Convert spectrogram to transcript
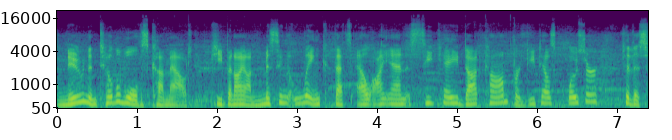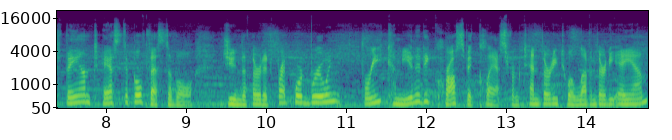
Noon until the wolves come out. Keep an eye on Missing Link, that's L I N C K dot com for details closer to this fantastical festival. June the 3rd at Fretboard Brewing, free community CrossFit class from 10:30 to 11:30 a.m.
